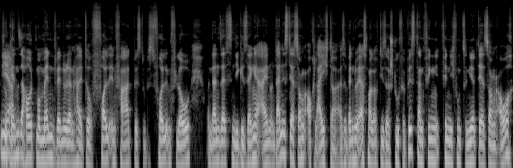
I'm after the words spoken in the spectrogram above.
so ja. Gänsehaut-Moment, wenn du dann halt so voll in Fahrt bist, du bist voll im Flow und dann setzen die Gesänge ein und dann ist der Song auch leichter. Also wenn du erstmal auf dieser Stufe bist, dann finde ich, funktioniert der Song auch.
